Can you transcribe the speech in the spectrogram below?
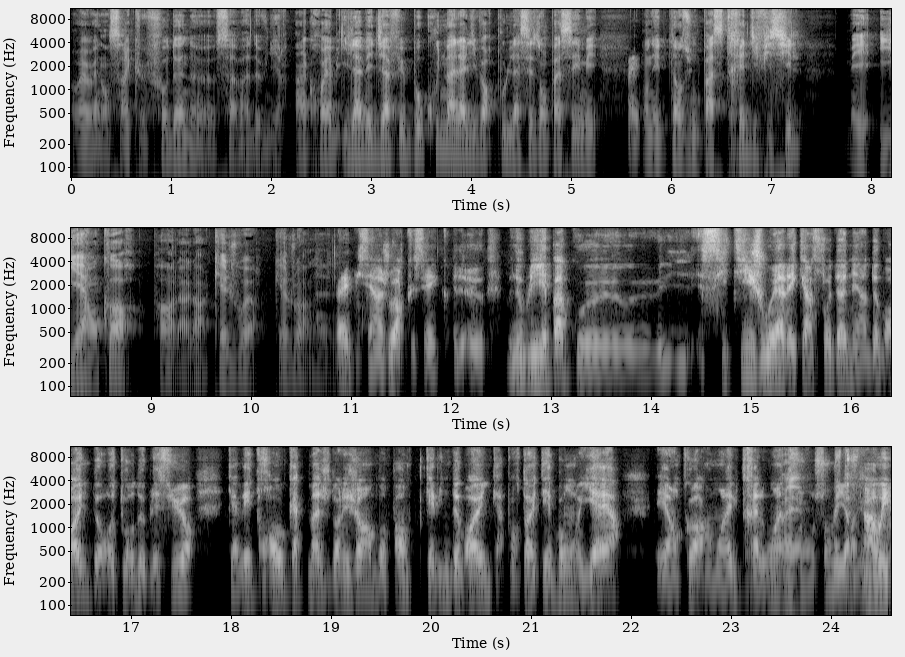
Ouais, ouais, non, c'est vrai que Foden, euh, ça va devenir incroyable. Il avait déjà fait beaucoup de mal à Liverpool la saison passée, mais on était dans une passe très difficile. Mais hier encore, Oh là là, quel joueur, quel joueur. et puis c'est un joueur que c'est. Euh, n'oubliez pas que euh, City jouait avec un Foden et un De Bruyne de retour de blessure, qui avait trois ou quatre matchs dans les jambes. Bon, par exemple, Kevin De Bruyne, qui a pourtant été bon hier, et encore, à mon avis, très loin de son, meilleur Ah oui,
